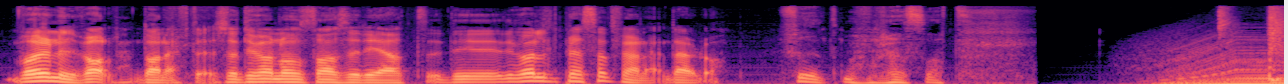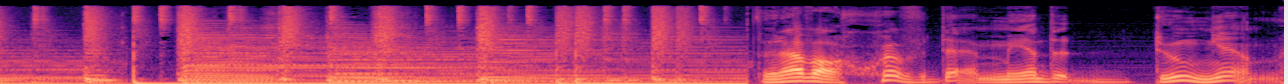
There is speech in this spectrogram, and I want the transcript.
var det nyval dagen efter. Så det var någonstans i det att det, det var lite pressat för henne där och då. Fint med pressat. Det där var Skövde med Dungen.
